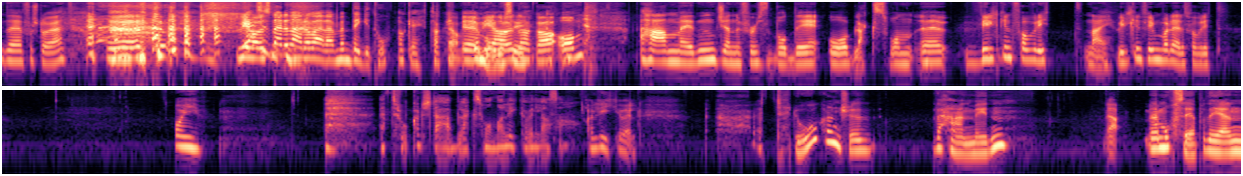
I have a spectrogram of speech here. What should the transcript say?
Det forstår jeg. Vi Jeg syns det er en ære å være her med begge to. Ok, takk. Ja, Eh, vi har jo snakka om Handmaiden, Jennifer's Body og Black Swan. Eh, hvilken favoritt Nei, hvilken film var deres favoritt? Oi. Jeg tror kanskje det er Black Swan allikevel, altså. Allikevel. Jeg tror kanskje The Handmaiden. Ja. Men jeg må se på det igjen.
